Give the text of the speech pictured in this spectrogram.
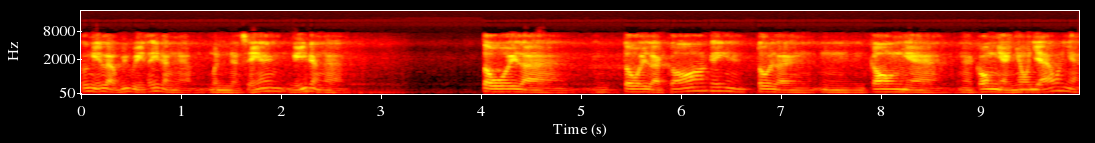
có nghĩa là quý vị thấy rằng à, là mình sẽ nghĩ rằng là tôi là tôi là có cái tôi là um, con nhà à, con nhà nho giáo đó nha.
